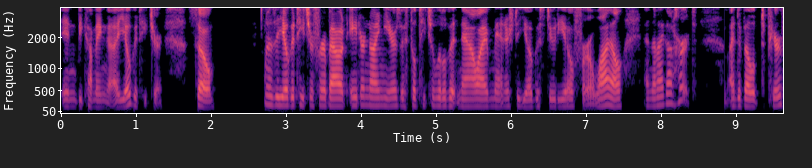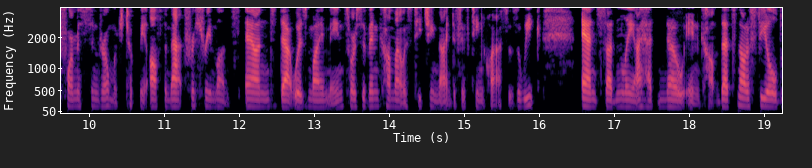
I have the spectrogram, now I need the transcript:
in becoming a yoga teacher. So I was a yoga teacher for about eight or nine years. I still teach a little bit now. I managed a yoga studio for a while and then I got hurt. I developed piriformis syndrome, which took me off the mat for three months. And that was my main source of income. I was teaching nine to 15 classes a week. And suddenly I had no income. That's not a field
